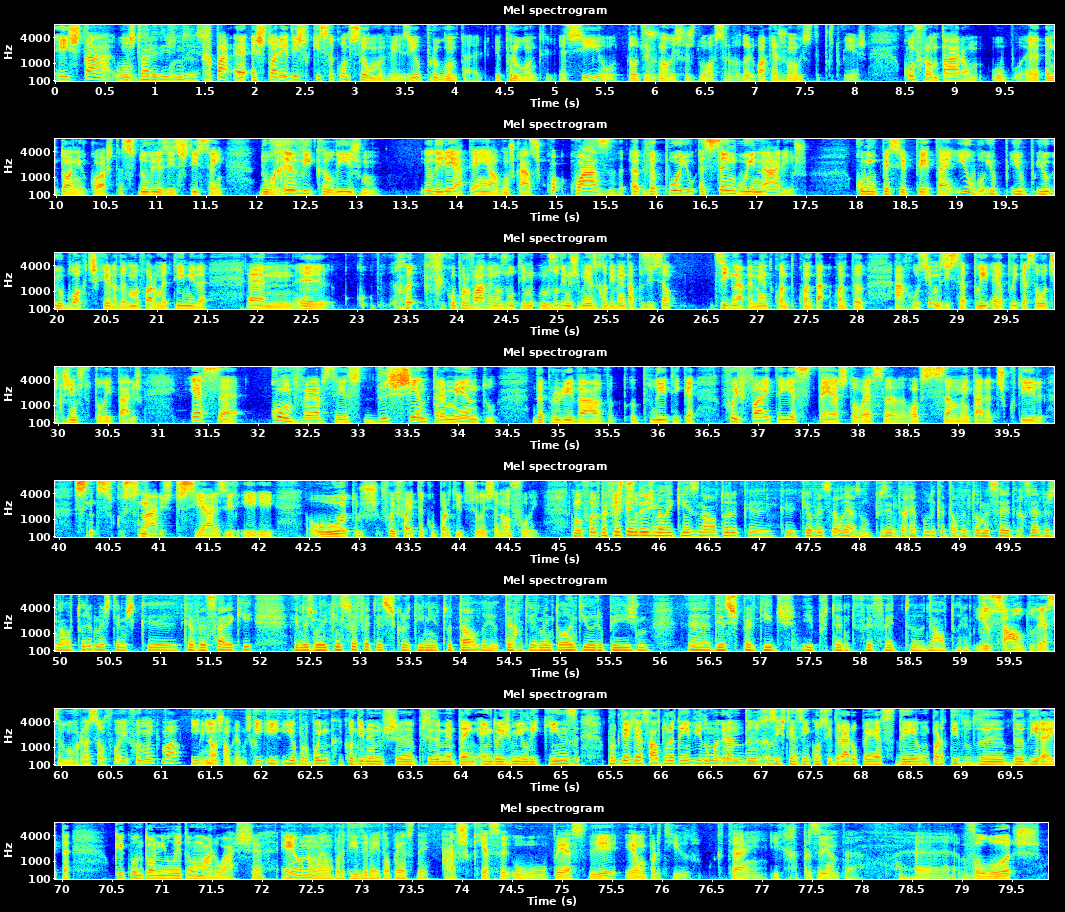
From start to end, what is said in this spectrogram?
aí está. Um, a história diz-nos isso. Repare, a, história diz que isso aconteceu uma vez. E eu pergunto-lhe, eu pergunto-lhe a si, ou todos os jornalistas do Observador, qualquer jornalista português, confrontaram o António Costa, se dúvidas existissem, do radicalismo, eu diria até em alguns casos, qu quase de, de apoio a sanguinários como o PCP tem, e o, e o, e o, e o Bloco de Esquerda, de uma forma tímida, um, uh, eh, que ficou provada nos últimos, nos últimos meses relativamente à posição designadamente quanto, quanto, à, quanto à Rússia, mas isso aplica-se a outros regimes totalitários. Essa conversa, esse descentramento da prioridade política foi feita e esse teste ou essa obsessão em estar a discutir cenários terciários e, e, ou outros foi feita com o Partido Socialista? Não foi. Não foi, foi feita em 2015, na altura que, que, que houve, aliás, o Presidente da República levantou uma série de reservas na altura, mas temos que, que avançar aqui. Em 2015 foi feito esse escrutínio total relativamente ao anti-europeísmo uh, desses partidos e, portanto, foi feito na altura. E o saldo dessa governação foi, foi muito mau e, e nós não queremos e, e, eu proponho que continuemos uh, precisamente em, em 2015, porque desde essa altura tem havido uma grande resistência em considerar o PSD um partido de, de direita. O que é que o António Leitão Amaro acha? É ou não é um partido de direita o PSD? Acho que essa, o PSD é um partido que tem e que representa uh, valores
